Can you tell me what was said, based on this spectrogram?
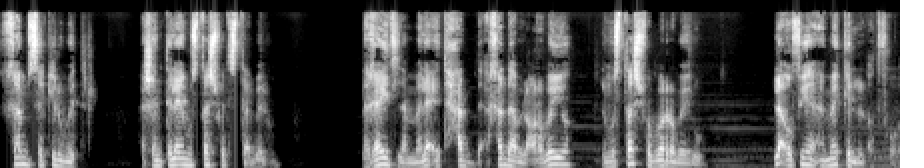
5 كيلومتر عشان تلاقي مستشفى تستقبلهم. لغاية لما لقت حد أخدها بالعربية لمستشفى بره بيروت. لقوا فيها أماكن للأطفال.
